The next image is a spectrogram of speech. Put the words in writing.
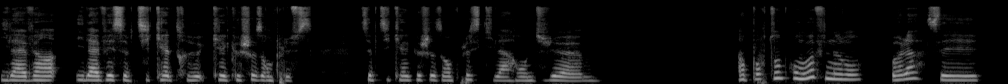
il avait, il avait ce petit quelque chose en plus. Ce petit quelque chose en plus qui l'a rendu euh, important pour moi finalement. Voilà, c'était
